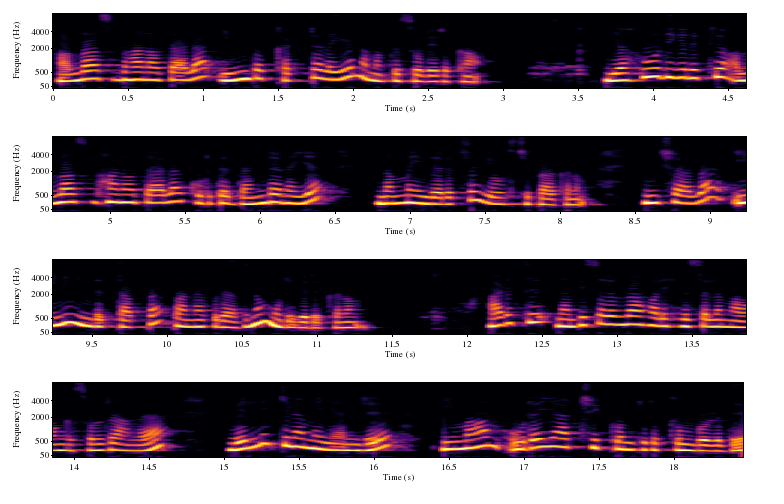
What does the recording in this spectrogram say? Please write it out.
அல்லாஹ் சுப்ஹானோ தாலா இந்த கட்டளையை நமக்கு சொல்லியிருக்கான். யகூதிகளுக்கு அல்லாஹ் சுபானோ தாலா கொடுத்த தண்டனையை நம்ம இந்த இடத்துல யோசிச்சு பார்க்கணும். இன்ஷால்லா இனி இந்த தப்பை பண்ணக்கூடாதுன்னு முடிவெடுக்கணும். அடுத்து நபி சொல்லாஹ் அலிஹசல்லம் அவங்க சொல்றாங்க வெள்ளிக்கிழமை அன்று இமாம் உரையாற்றி கொண்டிருக்கும் பொழுது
